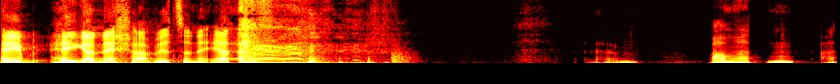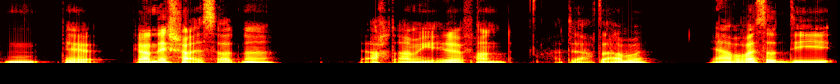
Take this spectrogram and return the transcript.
Hey, hey Ganesha, willst du eine Erdnuss? Ähm, Warum hat ein, hat ein, der Ganesha ist das, ne? Der achtarmige Elefant. hat der acht Arme? Ja, aber weißt du, die,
